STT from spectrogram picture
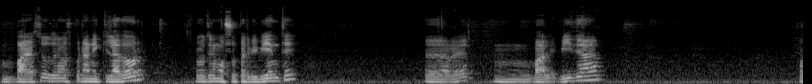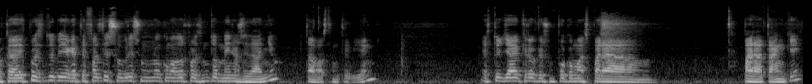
Vale, esto lo tenemos por aniquilador. Luego tenemos superviviente. Eh, a ver. Mm, Vale, vida. Por cada 10% de vida que te falte, subes un 1,2% menos de daño. Está bastante bien. Esto ya creo que es un poco más para. para tanque.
